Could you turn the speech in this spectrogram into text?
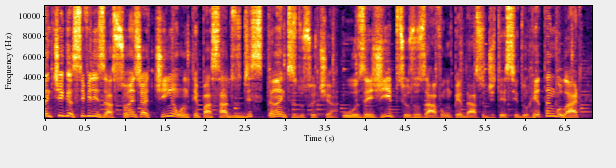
Antigas civilizações já tinham antepassados distantes do sutiã. Os egípcios usavam um pedaço de tecido retangular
